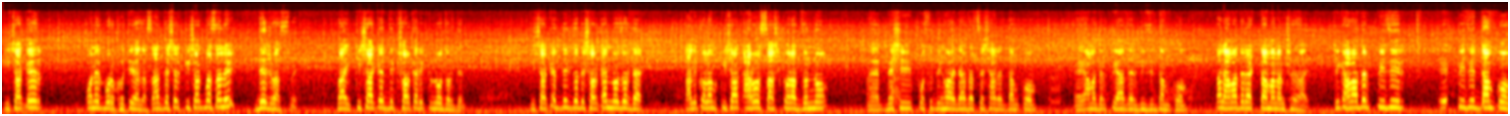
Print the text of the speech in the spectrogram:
কৃষকের অনেক বড় ক্ষতি হয়ে যাচ্ছে। আর দেশের কৃষক বাঁচালেই দেশ বাঁচবে। ভাই, কৃষকের দিক সরকার একটু নজর দেন। কৃষকের দিক যদি সরকার নজর দেয়, তাহলে কলম কৃষক আরও চাষ করার জন্য বেশি প্রস্তুতি হয়। দেখা যাচ্ছে সারের দাম কম আমাদের পেঁয়াজের বীজের দাম কম। তাহলে আমাদের একটা মানানসই হয়। ঠিক আমাদের পিজির পিজির দাম কম,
